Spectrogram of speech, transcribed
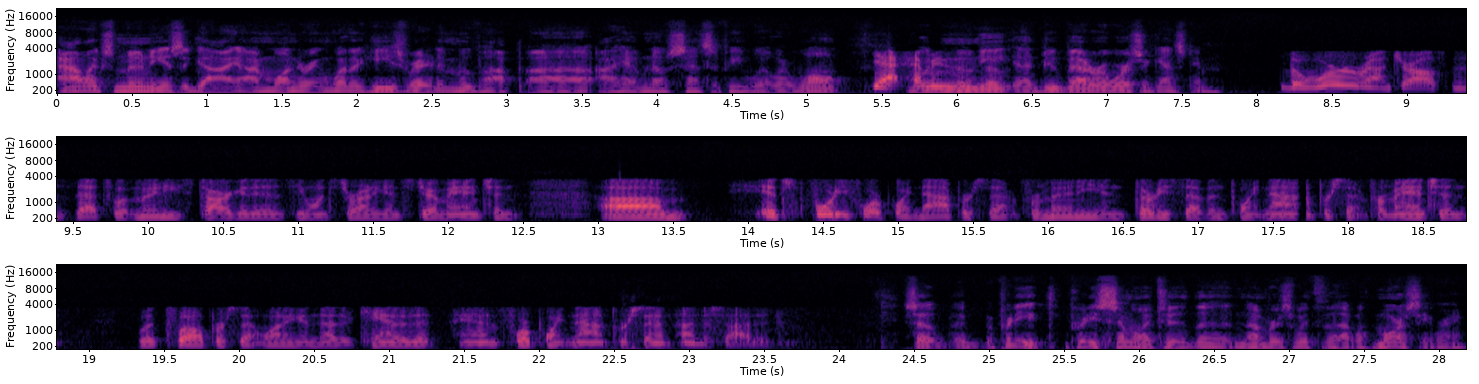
Alex Mooney is a guy I'm wondering whether he's ready to move up. Uh, I have no sense if he will or won't. Yeah, I Would mean, the- Mooney uh, do better or worse against him? The word around Charleston is that's what Mooney's target is. He wants to run against Joe Manchin. Um, it's 44.9% for Mooney and 37.9% for Manchin, with 12% wanting another candidate and 4.9% undecided. So uh, pretty pretty similar to the numbers with uh, with Morrisey, right?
